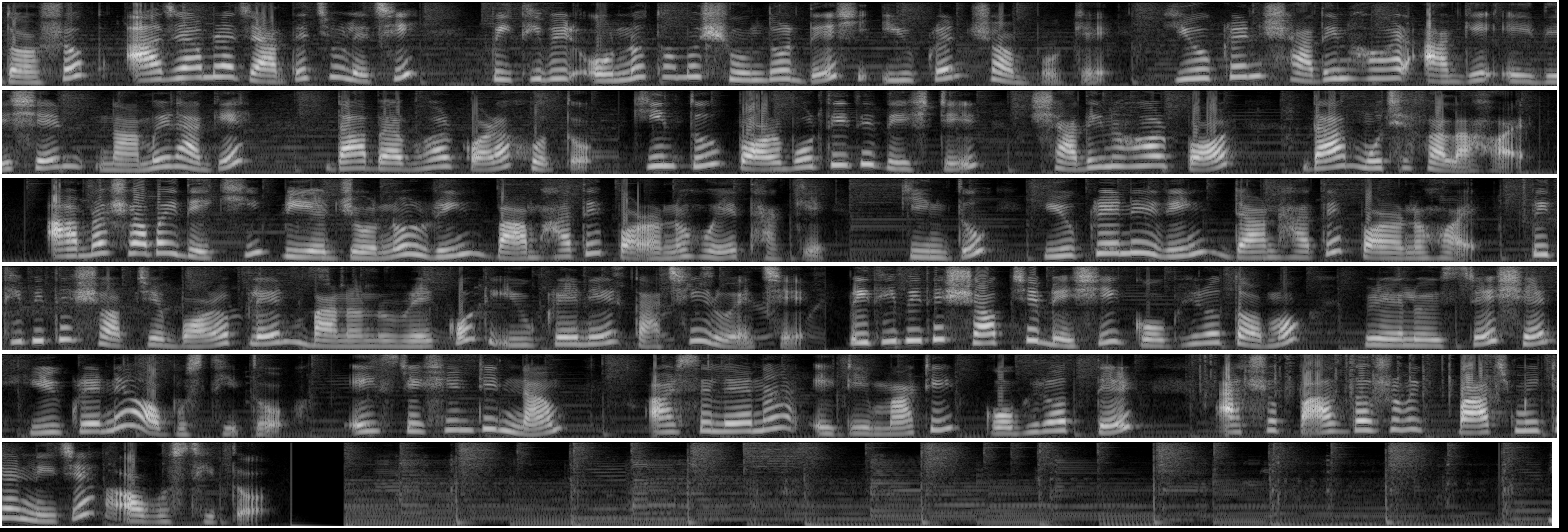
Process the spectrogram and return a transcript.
দর্শক, আজ আমরা জানতে চলেছি পৃথিবীর অন্যতম সুন্দর দেশ ইউক্রেন সম্পর্কে। ইউক্রেন স্বাধীন হওয়ার আগে এই দেশের নামের আগে দা ব্যবহার করা হতো। কিন্তু পরবর্তীতে দেশটির স্বাধীন হওয়ার পর দা মুছে ফেলা হয়। আমরা সবাই দেখি বিয়ের জন্য রিং বাম হাতে পরানো হয়ে থাকে। কিন্তু ইউক্রেনের রিং ডান হাতে পরানো হয়। পৃথিবীতে সবচেয়ে বড় প্লেন বানানোর রেকর্ড ইউক্রেনের কাছেই রয়েছে। পৃথিবীতে সবচেয়ে বেশি গভীরতম রেলওয়ে স্টেশন ইউক্রেনে অবস্থিত। এই স্টেশনটির নাম আর্সেলেনা। এটি মাটির গভীরত্বের একশো পাঁচ দশমিক পাঁচ মিটার নিচে অবস্থিত।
